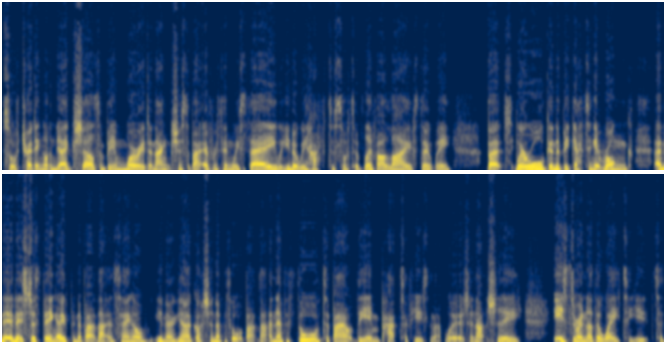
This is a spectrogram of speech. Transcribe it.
sort of treading on eggshells and being worried and anxious about everything we say. We, you know, we have to sort of live our lives, don't we? But we're all going to be getting it wrong. And, and it's just being open about that and saying, oh, you know, yeah, gosh, I never thought about that. I never thought about the impact of using that word. And actually, is there another way to use, to,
